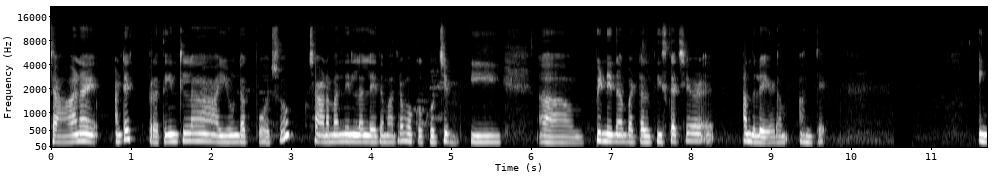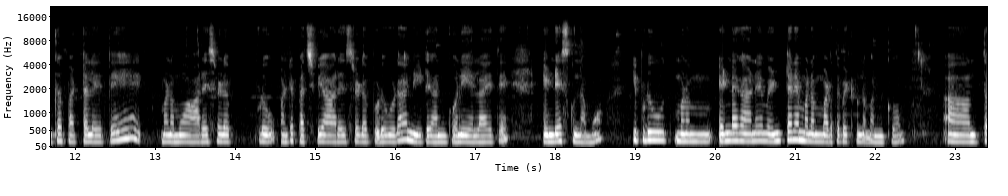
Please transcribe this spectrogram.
చాలా అంటే ప్రతి ఇంట్లో అయి ఉండకపోవచ్చు చాలా మంది ఇళ్ళల్లో అయితే మాత్రం ఒక కుర్చీ ఈ పిండిన బట్టలు తీసుకొచ్చి అందులో వేయడం అంతే. ఇంకా బట్టలు అయితే మనము ఆరేసేటప్పుడు అంటే పచ్చివి ఆరేసేటప్పుడు కూడా నీట్గా అనుకొని ఎలా అయితే ఎండేసుకున్నామో ఇప్పుడు మనం ఎండగానే వెంటనే మనం మడత పెట్టుకున్నాం అనుకో అంత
